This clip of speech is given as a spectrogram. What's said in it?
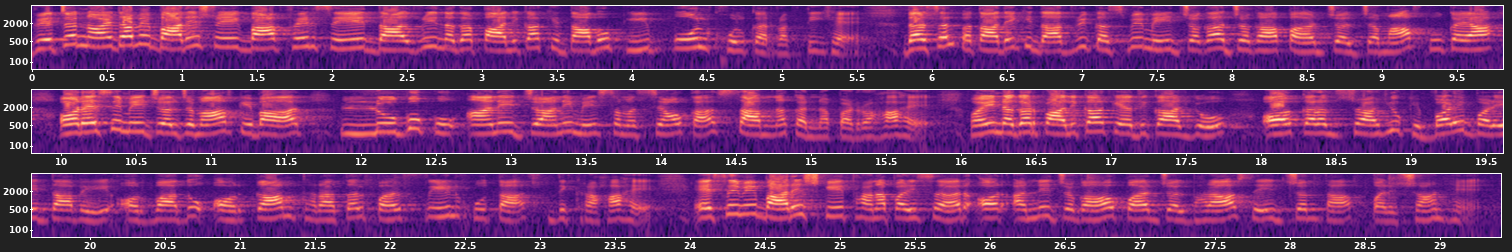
ग्रेटर नोएडा में बारिश ने एक बार फिर से दादरी नगर पालिका के दावों की पोल खोल कर रख दी है। दरअसल बता दें कि दादरी कस्बे में जगह जगह पर जल जमाव हो गया और ऐसे में जल जमाव के बाद लोगों को आने जाने में समस्याओं का सामना करना पड़ रहा है। वहीं नगर पालिका के अधिकारियों और कर्मचारियों के बड़े बड़े दावे और वादों और काम धरातल पर फेल होता दिख रहा है। ऐसे में बारिश के थाना परिसर और अन्य जगहों पर जल से जनता परेशान है।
